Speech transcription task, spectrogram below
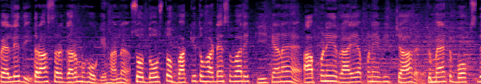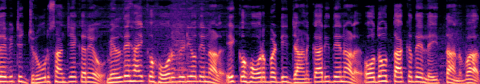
ਪਹਿਲੇ ਦੀ ਤਰ੍ਹਾਂ ਸਰਗਰਮ ਹੋ ਗਏ ਹਨ। ਸੋ ਦੋਸਤੋ, ਬਾਕੀ ਤੁਹਾਡਾ ਇਸ ਬਾਰੇ ਕੀ ਕਹਿਣਾ ਹੈ? ਆਪਣੇ ਰਾਏ, ਆਪਣੇ ਵਿਚਾਰ ਕਮੈਂਟ ਬਾਕਸ ਦੇ ਵਿੱਚ ਜਰੂਰ ਸਾਂਝੇ ਕਰਿਓ। ਮਿਲਦੇ ਹਾਂ ਇੱਕ ਹੋਰ ਵੀਡੀਓ ਦੇ ਨਾਲ। ਇੱਕ ਹੋਰ ਵੱਡੀ ਜਾਣਕਾਰੀ ਦੇ ਨਾਲ। ਉਦੋਂ ਤੱਕ ਦੇ ਲਈ ਧੰਨਵਾਦ।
